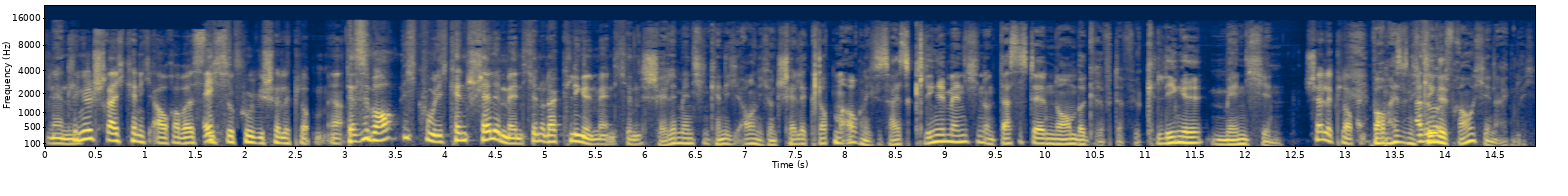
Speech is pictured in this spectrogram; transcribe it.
nennen. Klingelstreich kenne ich auch, aber ist nicht Echt? so cool wie Schelle kloppen. Ja. das ist überhaupt nicht cool. Ich kenne Schellemännchen oder Klingelmännchen. Schellemännchen kenne ich auch nicht und Schelle kloppen auch nicht. Das heißt Klingelmännchen und das ist der Normbegriff dafür. Klingelmännchen. Schelle kloppen. Warum heißt es nicht Also- Klingelfrauchen eigentlich?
